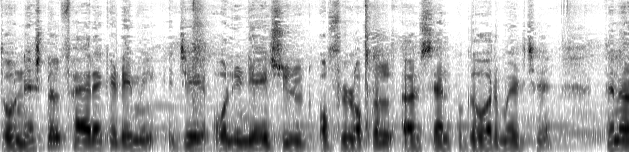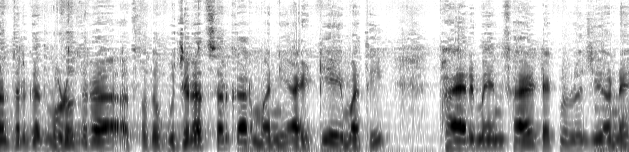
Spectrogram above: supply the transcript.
તો નેશનલ ફાયર એકેડેમી જે all India institute of local self government છે, તેના અંતર્ગત વડોદરા અથવા તો ગુજરાત સરકાર માન્ય આઈટીઆઈમાંથી ફાયરમેન ફાયર ટેકનોલોજી અને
